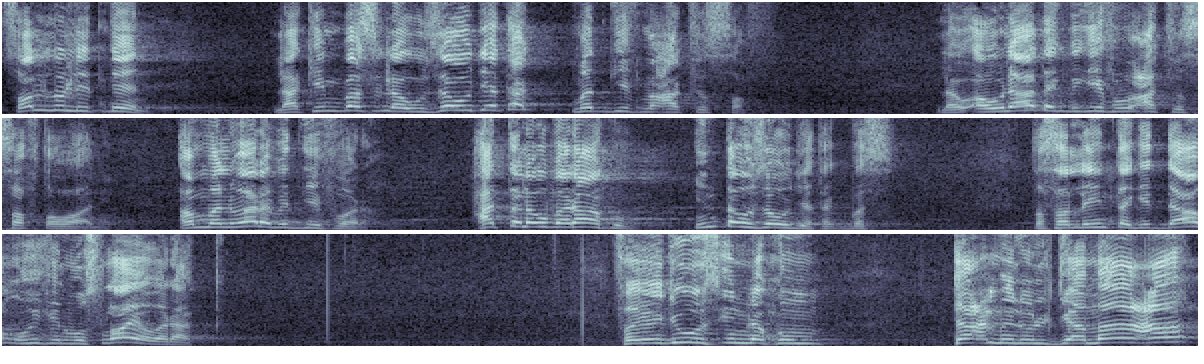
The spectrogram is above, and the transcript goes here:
صلوا الاثنين. لكن بس لو زوجتك ما تقيف معك في الصف. لو أولادك بيقيفوا معك في الصف طوالي. أما المرأة بتقيف ورا. حتى لو براكم. أنت وزوجتك بس. تصلي أنت قدام وهي في المصلاية وراك. فيجوز إنكم تعملوا الجماعة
